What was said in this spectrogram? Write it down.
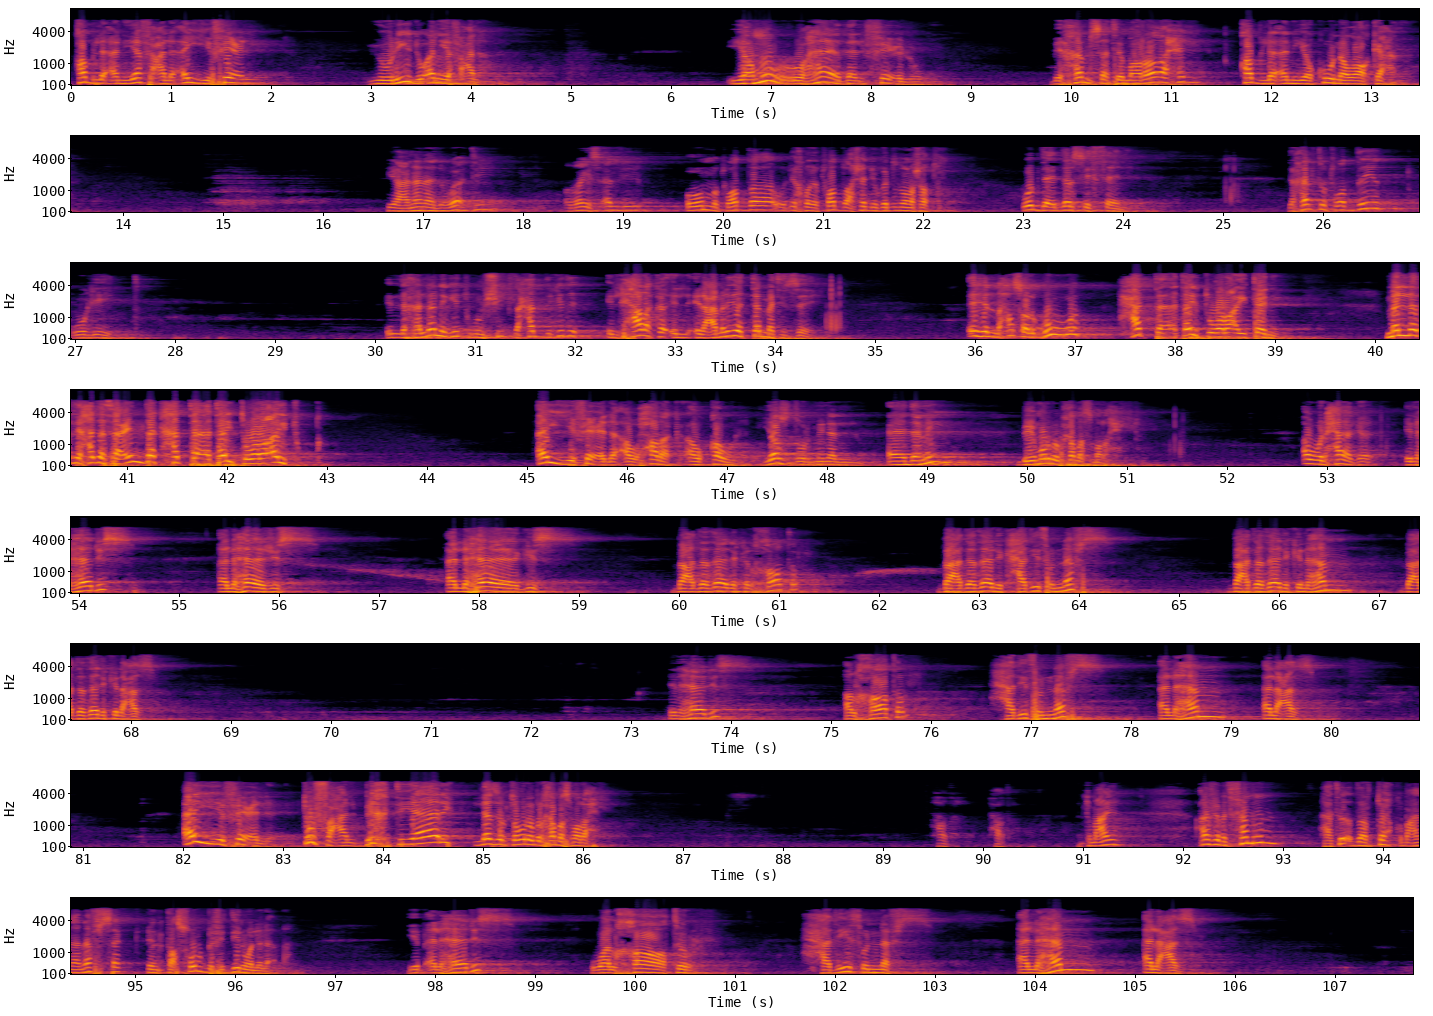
قبل أن يفعل أي فعل يريد أن يفعله. يمر هذا الفعل بخمسة مراحل قبل أن يكون واقعا. يعني أنا دلوقتي الرئيس قال لي قوم اتوضى والإخوة يتوضوا عشان يجددوا نشاطهم. وابدأ الدرس الثاني. دخلت اتوضيت وجيت. اللي خلاني جيت ومشيت لحد كده الحركة العملية تمت إزاي؟ إيه اللي حصل جوه حتى أتيت ورأيتني؟ ما الذي حدث عندك حتى أتيت ورأيتك؟ أي فعل أو حركة أو قول يصدر من الآدمي بيمر بخمس مراحل. أول حاجة الهاجس الهاجس الهاجس. بعد ذلك الخاطر بعد ذلك حديث النفس بعد ذلك الهم بعد ذلك العزم. الهاجس الخاطر حديث النفس الهم العزم. أي فعل تفعل باختيارك لازم تمر بالخمس مراحل. حاضر. حاضر. أنتوا معايا؟ عارف لما تفهمهم هتقدر تحكم على نفسك انت صلب في الدين ولا لا. يبقى الهاجس والخاطر حديث النفس الهم العزم.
